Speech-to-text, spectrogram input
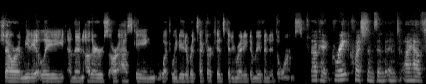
shower immediately. And then others are asking, what can we do to protect our kids getting ready to move into dorms? Okay, great questions. And, and I have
